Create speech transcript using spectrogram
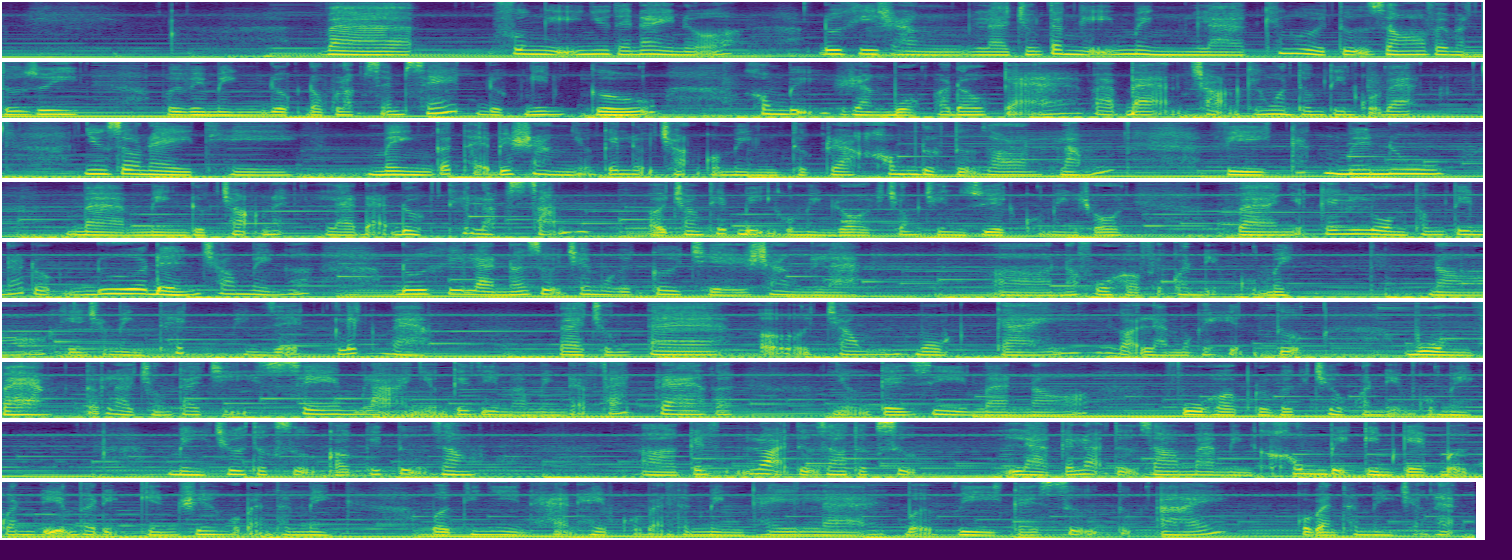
Và phương nghĩ như thế này nữa đôi khi rằng là chúng ta nghĩ mình là cái người tự do về mặt tư duy, bởi vì mình được độc lập xem xét, được nghiên cứu, không bị ràng buộc vào đâu cả, và bạn chọn cái nguồn thông tin của bạn. Nhưng sau này thì mình có thể biết rằng những cái lựa chọn của mình thực ra không được tự do lắm, vì các menu mà mình được chọn ấy là đã được thiết lập sẵn ở trong thiết bị của mình rồi, trong trình duyệt của mình rồi và những cái luồng thông tin nó được đưa đến cho mình á đôi khi là nó dựa trên một cái cơ chế rằng là uh, nó phù hợp với quan điểm của mình. Nó khiến cho mình thích mình dễ click vào. Và chúng ta ở trong một cái gọi là một cái hiện tượng buồng vàng tức là chúng ta chỉ xem lại những cái gì mà mình đã phát ra thôi những cái gì mà nó phù hợp đối với cái chiều quan điểm của mình. Mình chưa thực sự có cái tự do à, cái loại tự do thực sự là cái loại tự do mà mình không bị kìm kẹp bởi quan điểm và định kiến riêng của bản thân mình. Bởi cái nhìn hạn hẹp của bản thân mình hay là bởi vì cái sự tự ái của bản thân mình chẳng hạn.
